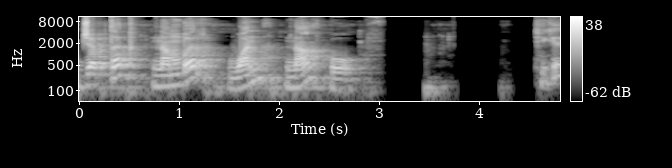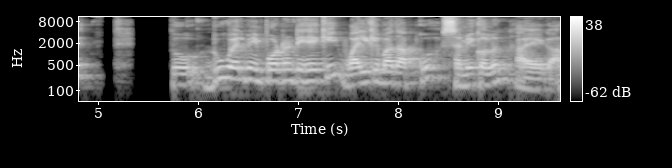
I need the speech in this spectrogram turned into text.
जब तक नंबर वन ना हो। ठीक है? तो डू वाइल में इंपॉर्टेंट ये है कि वाइल के बाद आपको सेमिकोलन आएगा।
